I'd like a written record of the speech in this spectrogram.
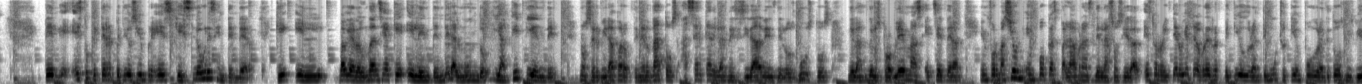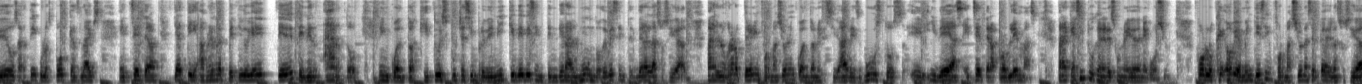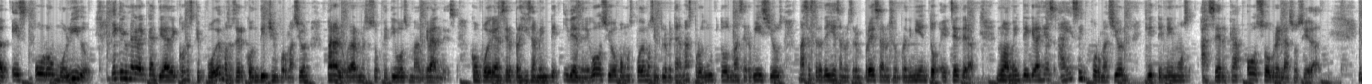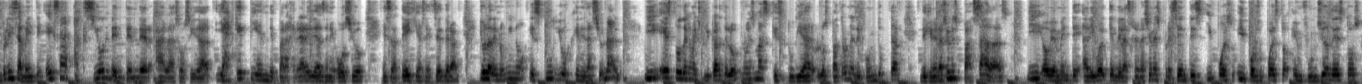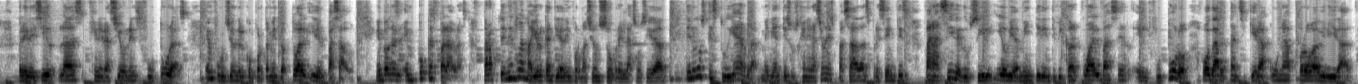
esto que te he repetido siempre es que logres entender que el, valga la redundancia, que el entender al mundo y a qué tiende nos servirá para obtener datos acerca de las necesidades, de los gustos, de, de los problemas, etc. Información en pocas palabras de la sociedad. Esto reitero, ya te lo habré repetido durante mucho tiempo, durante todos mis videos, artículos, podcasts, lives, etc. Ya te habré repetido, ya te de tener harto en cuanto a que tú escuchas siempre de mí que debes entender al mundo, debes entender a la sociedad para lograr obtener información en cuanto a necesidades, gustos, eh, ideas, etcétera, problemas, para que así tú generes una idea de negocio. Por lo que obviamente esa información acerca de la sociedad es oro molido, ya que hay una gran cantidad de cosas que podemos hacer con dicha información para lograr nuestros objetivos más grandes, como podrían ser precisamente ideas de negocio, vamos, podemos implementar más productos, más servicios, más estrategias a nuestra empresa, a nuestro emprendimiento, etcétera. Nuevamente, gracias a esa información que tenemos acerca o sobre la sociedad. Y precisamente esa acción de entender a la sociedad y a qué tiende para generar ideas de negocio, estrategias, etcétera, yo la denomino estudio generacional. Y esto, déjame explicártelo, no es más que estudiar los patrones de conducta de generaciones pasadas y obviamente al igual que de las generaciones presentes y, pues, y por supuesto en función de estos predecir las generaciones futuras en función del comportamiento actual y del pasado. Entonces, en pocas palabras, para obtener la mayor cantidad de información sobre la sociedad, tenemos que estudiarla mediante sus generaciones pasadas, presentes, para así deducir y obviamente identificar cuál va a ser el futuro o dar tan siquiera una probabilidad.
